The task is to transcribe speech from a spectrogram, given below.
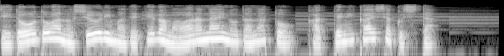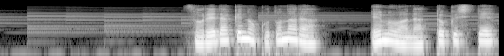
自動ドアの修理まで手が回らないのだなと勝手に解釈した。それだけのことなら M は納得して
